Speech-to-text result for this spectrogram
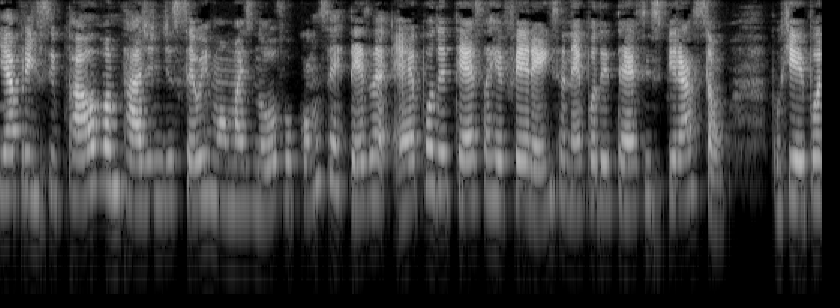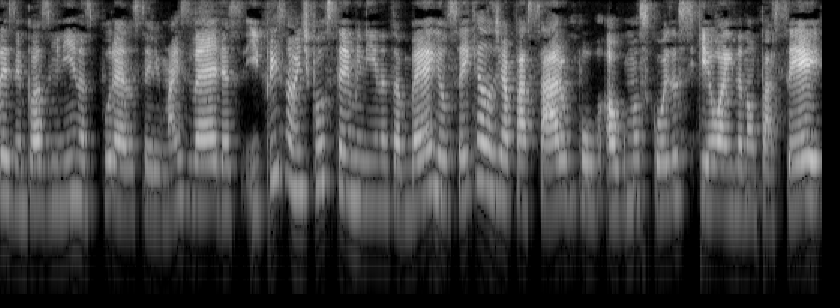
E a principal vantagem de ser o irmão mais novo, com certeza, é poder ter essa referência, né? Poder ter essa inspiração. Porque, por exemplo, as meninas, por elas serem mais velhas, e principalmente por ser menina também, eu sei que elas já passaram por algumas coisas que eu ainda não passei,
